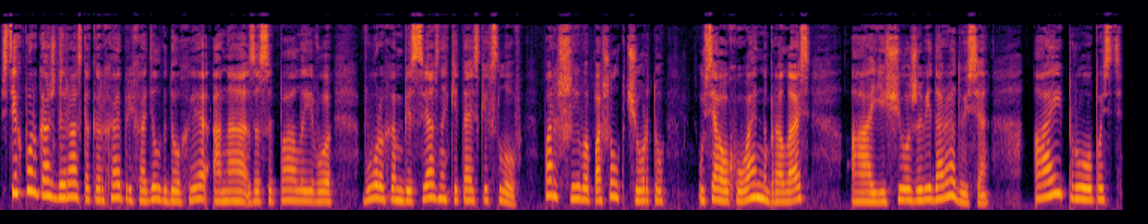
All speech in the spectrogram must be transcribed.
С тех пор каждый раз, как Ирхай приходил к Дохе, она засыпала его ворохом бессвязных китайских слов. «Паршиво, пошел к черту». У Сяо Хуань набралась а еще живи да радуйся. Ай, пропасть.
